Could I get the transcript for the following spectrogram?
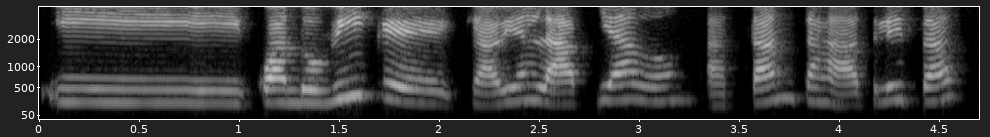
Y cuando vi que, que habían lapiado a tantas atletas,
